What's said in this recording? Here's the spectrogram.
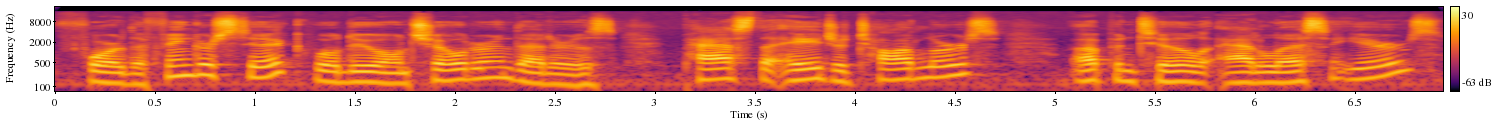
for the finger stick. We'll do on children that is past the age of toddlers up until adolescent years.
